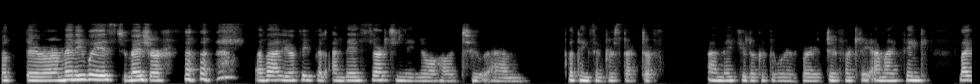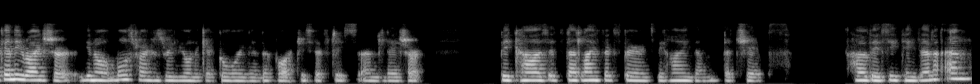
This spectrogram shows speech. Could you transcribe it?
but there are many ways to measure a value of people, and they certainly know how to um, put things in perspective and make you look at the world very differently. And I think, like any writer, you know, most writers really only get going in their forties, fifties, and later, because it's that life experience behind them that shapes how they see things and and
